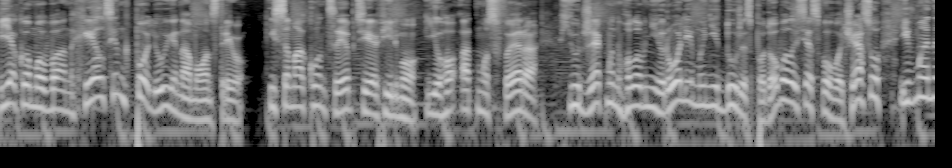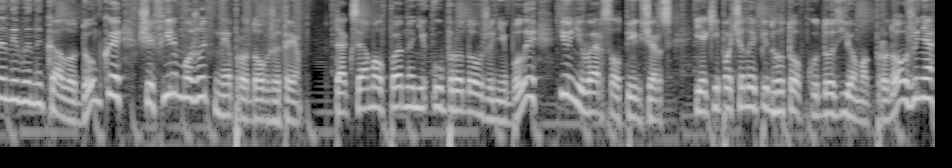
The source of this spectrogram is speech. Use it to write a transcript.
в якому Ван Хелсінг полює на монстрів. І сама концепція фільму, його атмосфера, Хью Джекман в головній ролі мені дуже сподобалися свого часу, і в мене не виникало думки, що фільм можуть не продовжити. Так само впевнені у продовженні були Universal Pictures, які почали підготовку до зйомок продовження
